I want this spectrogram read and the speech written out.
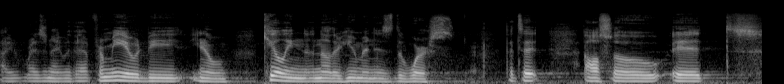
I resonate with that. For me, it would be, you know, killing another human is the worst. That's it. Also, it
